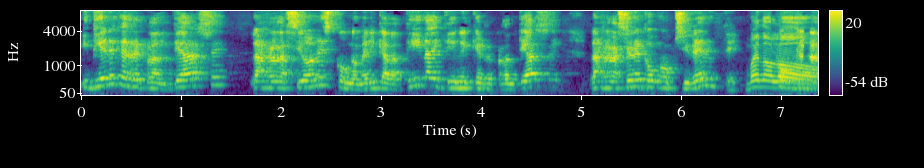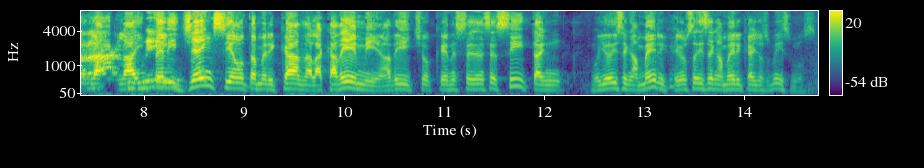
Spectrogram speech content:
y tiene que replantearse las relaciones con América Latina y tiene que replantearse las relaciones con Occidente. Bueno, la, inteligencia norteamericana, la academia, ha dicho que se necesitan, como ellos dicen América, ellos se dicen América ellos mismos,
